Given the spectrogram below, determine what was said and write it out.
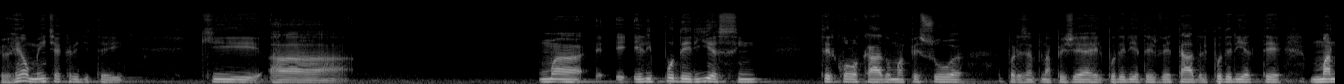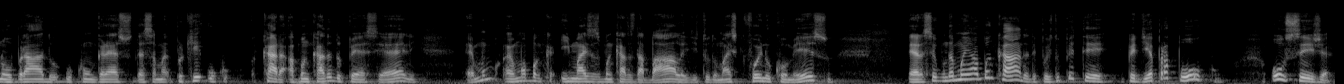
eu realmente acreditei que ah, uma, ele poderia sim ter colocado uma pessoa, por exemplo, na PGR, ele poderia ter vetado, ele poderia ter manobrado o Congresso dessa maneira. Porque, o, cara, a bancada do PSL é uma, é uma e mais as bancadas da bala e de tudo mais, que foi no começo, era a segunda maior bancada, depois do PT. Perdia para pouco. Ou seja,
